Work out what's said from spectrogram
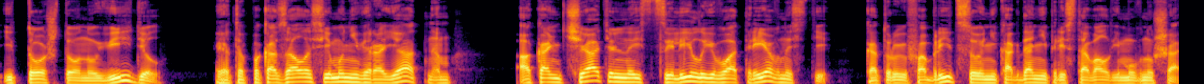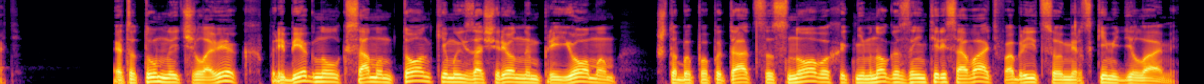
и то, что он увидел, это показалось ему невероятным, окончательно исцелило его от ревности, которую Фабрицио никогда не переставал ему внушать. Этот умный человек прибегнул к самым тонким и изощренным приемам, чтобы попытаться снова хоть немного заинтересовать Фабрицио мирскими делами.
